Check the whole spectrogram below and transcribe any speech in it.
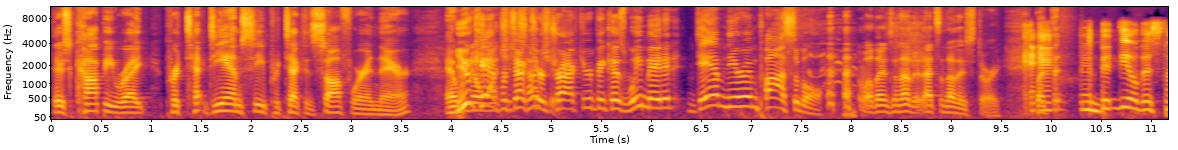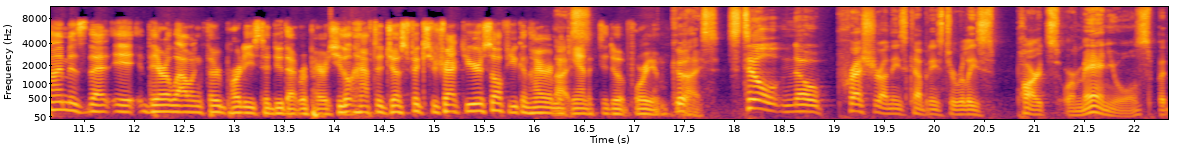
There's copyright, protect, DMC protected software in there. And You don't can't protect to your it. tractor because we made it damn near impossible. well, there's another. That's another story. But the, And the big deal this time is that it, they're allowing third parties to do that repairs. You don't have to just fix your tractor yourself. You can hire a Nice. mechanic to do it for you. Good. Nice. Still no pressure on these companies to release parts or manuals, but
